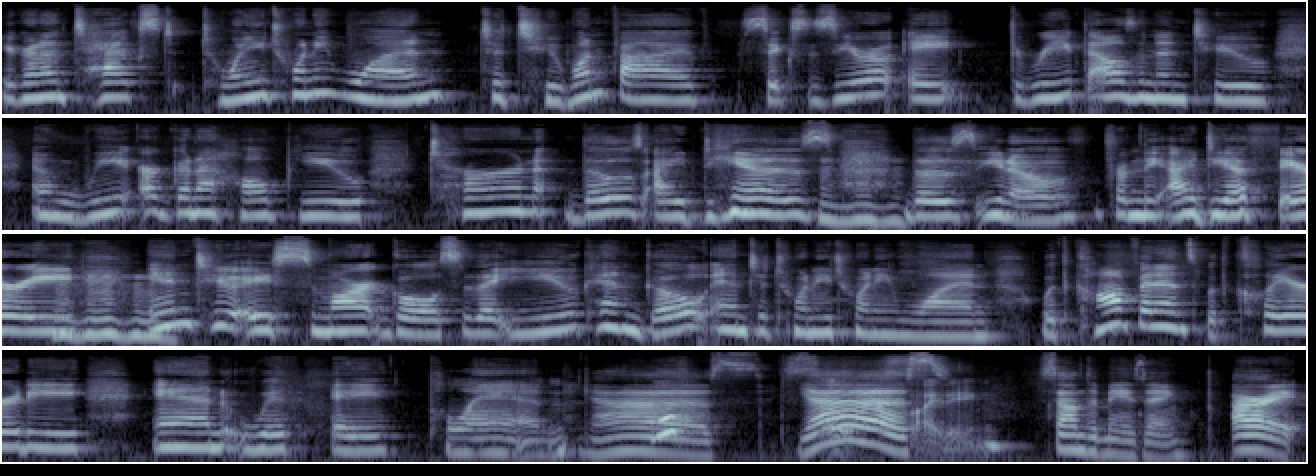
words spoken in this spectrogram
You're gonna text 2021 to 215 608 3002 and we are going to help you turn those ideas mm-hmm. those you know from the idea fairy mm-hmm. into a smart goal so that you can go into 2021 with confidence with clarity and with a plan. Yes. Yes. so exciting Sounds amazing. All right,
